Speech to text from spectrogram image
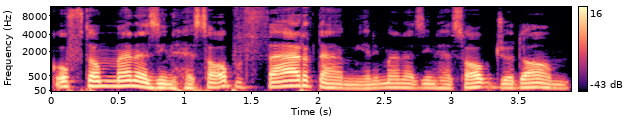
گفتم من از این حساب فردم یعنی من از این حساب جدام.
